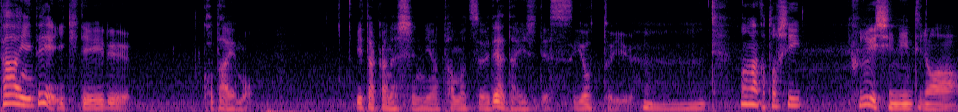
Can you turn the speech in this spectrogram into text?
単位で生きている個体も豊かな森林を保つ上では大事ですよという。うん。なんか年古い森林っていうのは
